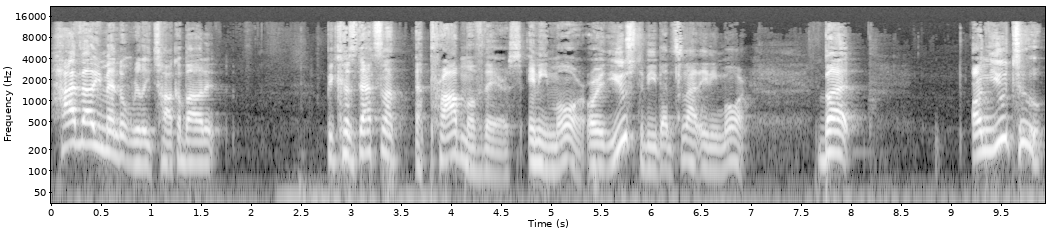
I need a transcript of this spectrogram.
high value men don't really talk about it because that's not a problem of theirs anymore. Or it used to be, but it's not anymore. But on YouTube,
